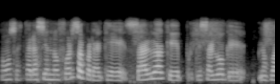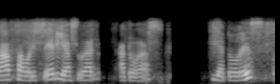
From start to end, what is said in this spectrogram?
vamos a estar haciendo fuerza para que salga, que, porque es algo que nos va a favorecer y ayudar a todas y a todes.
